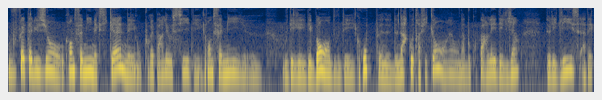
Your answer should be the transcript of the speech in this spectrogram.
Vous faites allusion aux grandes familles mexicaines et on pourrait parler aussi des grandes familles euh, ou des, des bandes ou des groupes de narcotrafiquants. hein. On a beaucoup parlé des liens de l'Église avec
